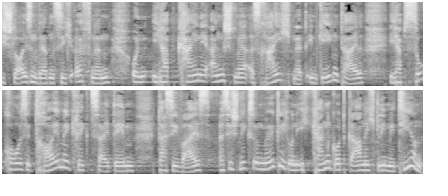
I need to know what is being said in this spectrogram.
die Schleusen werden sich öffnen und ich habe keine Angst mehr. Es reicht nicht. Im Gegenteil, ich habe so große Träume gekriegt seitdem, dass ich weiß, es ist nichts unmöglich und ich kann Gott gar nicht limitieren.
